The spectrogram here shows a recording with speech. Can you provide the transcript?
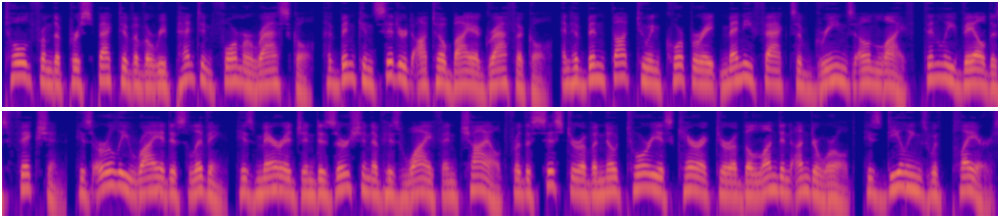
told from the perspective of a repentant former rascal, have been considered autobiographical, and have been thought to incorporate many facts of Greene's own life thinly veiled as fiction, his early riotous living, his marriage and desertion of his wife and child for the sister of a notorious character of the London underworld, his dealings with players,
